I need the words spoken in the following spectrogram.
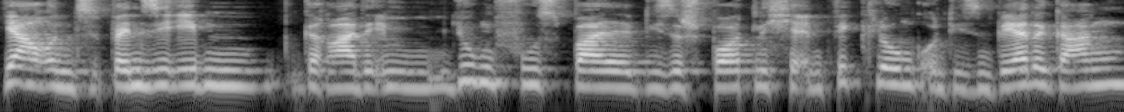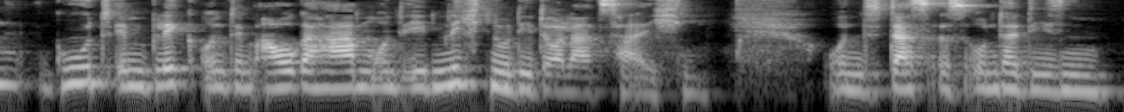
ja, und wenn Sie eben gerade im Jugendfußball diese sportliche Entwicklung und diesen Werdegang gut im Blick und im Auge haben und eben nicht nur die Dollarzeichen. Und dass es unter diesen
